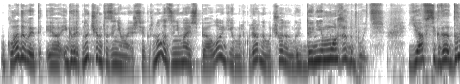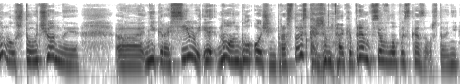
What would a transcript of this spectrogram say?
укладывает и, и говорит, ну, чем ты занимаешься? Я говорю, ну, вот занимаюсь биологией, молекулярной ученой. Он говорит, да не может быть. Я всегда думал, что ученые э, некрасивые. И, ну, он был очень простой, скажем так, и прям все в лоб и сказал, что они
